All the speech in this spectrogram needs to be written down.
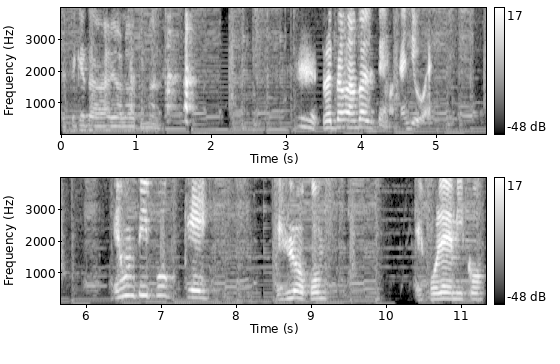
Pensé que te había hablado de tu madre. Retomando el tema, Kanye West. Es un tipo que es loco, es polémico,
